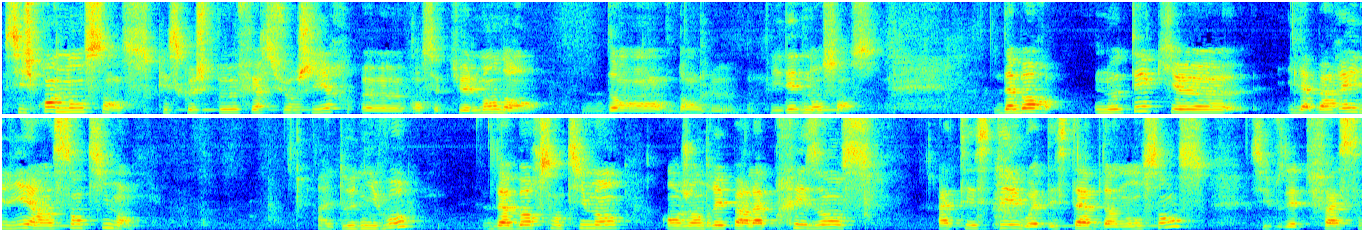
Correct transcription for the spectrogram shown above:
Si je prends non-sens, qu'est-ce que je peux faire surgir euh, conceptuellement dans, dans, dans l'idée de non-sens? D'abord, notez qu'il apparaît lié à un sentiment, à deux niveaux. D'abord, sentiment engendré par la présence attestée ou attestable d'un non-sens, si vous êtes face à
